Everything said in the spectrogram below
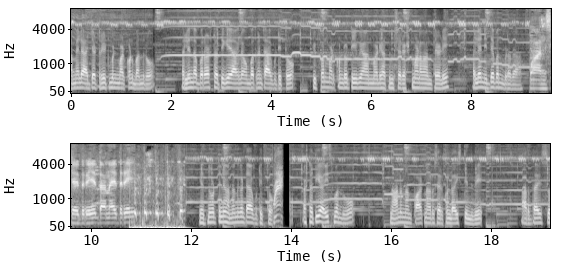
ಆಮೇಲೆ ಅಜ್ಜ ಟ್ರೀಟ್ಮೆಂಟ್ ಮಾಡ್ಕೊಂಡು ಬಂದರು. ಅಲ್ಲಿಂದ ಬರೋ ಅಷ್ಟೊತ್ತಿಗೆ ಆಗಲೇ ಒಂಬತ್ತು ಗಂಟೆ ಆಗಿಬಿಟ್ಟಿತ್ತು. ಟಿಫನ್ ಮಾಡಿಕೊಂಡು ಟಿ ವಿ ಆನ್ ಮಾಡಿ ಹತ್ತು ನಿಮಿಷ ರೆಸ್ಟ್ ಮಾಡೋಣ ಅಂತೇಳಿ ಅಲ್ಲೇ ನಿದ್ದೆ ಬಂದುಬಿಡೋದ? ಮನುಷ್ಯ ಇದ್ರಿ ದನ ಇದ್ರಿ. ಎದ್ದು ನೋಡ್ತೀನಿ ಹನ್ನೊಂದು ಗಂಟೆ ಆಗ್ಬಿಟ್ಟಿತ್ತು. ಅಷ್ಟೊತ್ತಿಗೆ ಐಸ್ ಬಂದವು. ನಾನು ನನ್ನ ಪಾರ್ಟ್ನರು ಸೇರ್ಕೊಂಡು ಐಸ್ ತಿಂದ್ವಿ. ಅರ್ಧ ಐಸು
